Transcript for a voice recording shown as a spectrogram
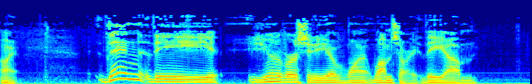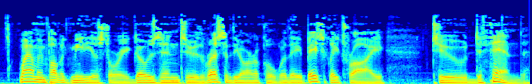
All right. Then the University of well, I'm sorry, the um, Wyoming Public Media story goes into the rest of the article where they basically try to defend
